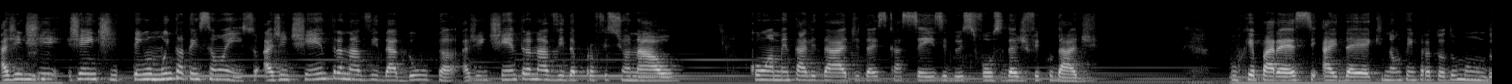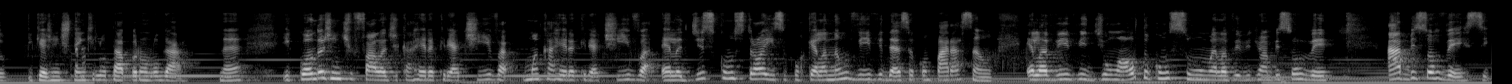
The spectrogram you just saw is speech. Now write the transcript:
A gente, gente, tenho muita atenção a isso. A gente entra na vida adulta, a gente entra na vida profissional com a mentalidade da escassez e do esforço e da dificuldade. Porque parece a ideia que não tem para todo mundo e que a gente tem que lutar por um lugar né? E quando a gente fala de carreira criativa, uma carreira criativa, ela desconstrói isso porque ela não vive dessa comparação. Ela vive de um autoconsumo, ela vive de um absorver. Absorver-se.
